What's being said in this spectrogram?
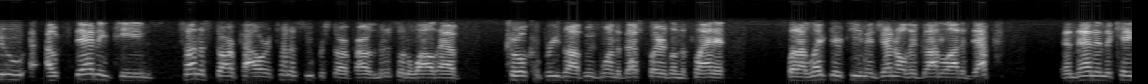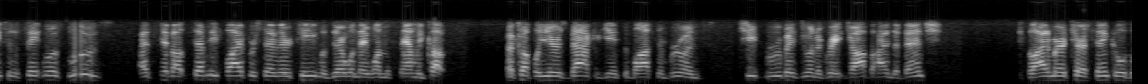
Two outstanding teams, ton of star power, ton of superstar power. The Minnesota Wild have Kirill Kaprizov, who's one of the best players on the planet. But I like their team in general. They've got a lot of depth. And then in the case of the St. Louis Blues, I'd say about 75% of their team was there when they won the Stanley Cup a couple years back against the Boston Bruins. Chief Berube's doing a great job behind the bench. Vladimir Tarasenko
